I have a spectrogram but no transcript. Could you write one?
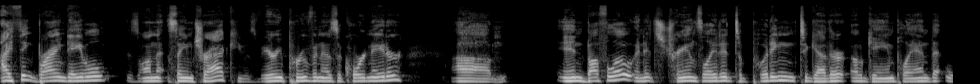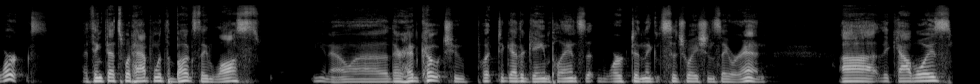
I think Brian Daboll is on that same track. He was very proven as a coordinator um, in Buffalo, and it's translated to putting together a game plan that works. I think that's what happened with the Bucs. They lost, you know, uh, their head coach who put together game plans that worked in the situations they were in. Uh, the Cowboys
